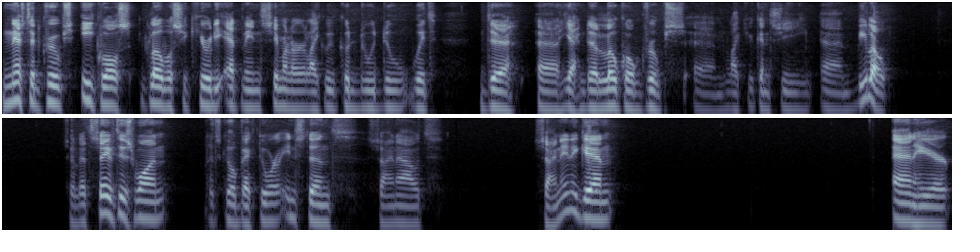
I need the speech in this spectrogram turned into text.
nested groups equals global security admin, similar like we could do, do with the uh, yeah the local groups, um, like you can see uh, below. So let's save this one Let's go back to our instant, sign out, sign in again. And here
